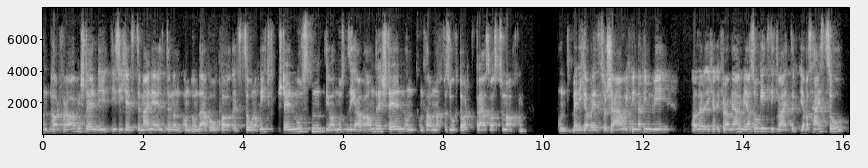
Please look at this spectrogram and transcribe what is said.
ein paar Fragen stellen, die, die sich jetzt meine Eltern und, und, auch Opa jetzt so noch nicht stellen mussten. Die mussten sich auch andere stellen und, und haben noch versucht, dort draus was zu machen. Und wenn ich aber jetzt so schaue, ich bin auch irgendwie, oder ich, ich frage mich auch, ja, so geht's nicht weiter. Ja, was heißt so?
